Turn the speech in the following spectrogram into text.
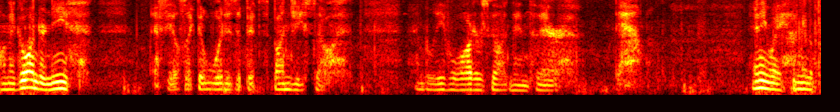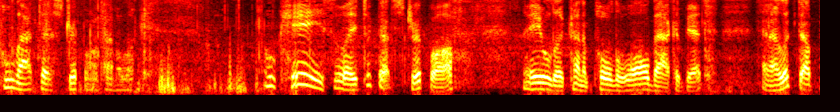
When I go underneath, feels like the wood is a bit spongy, so I believe water's gotten into there. Damn. Anyway, I'm going to pull that uh, strip off, have a look. Okay, so I took that strip off. I was able to kind of pull the wall back a bit. And I looked up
